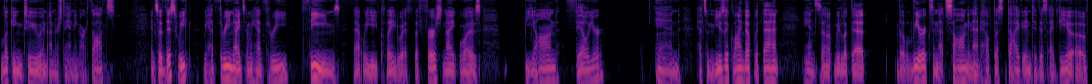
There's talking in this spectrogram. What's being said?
looking to and understanding our thoughts. And so this week, we had three nights and we had three themes that we played with. The first night was Beyond Failure and had some music lined up with that. And so we looked at the lyrics in that song, and that helped us dive into this idea of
